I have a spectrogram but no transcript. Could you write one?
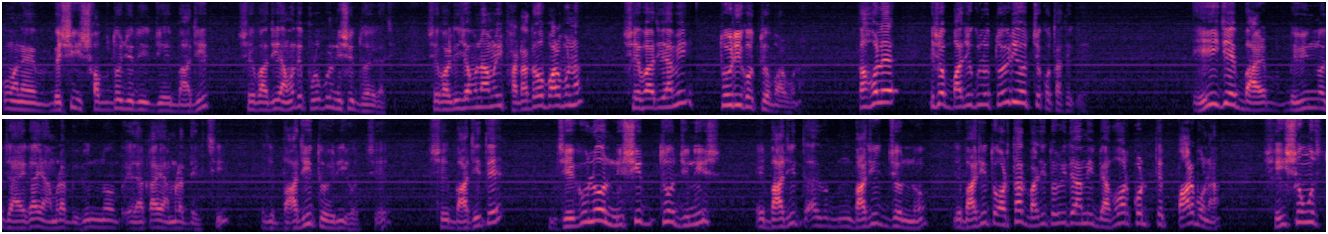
মানে বেশি শব্দ যদি যে বাজির সে বাজি আমাদের পুরোপুরি নিষিদ্ধ হয়ে গেছে। সে বাজি যেমন আমি ফাটাতেও পারব না, সে বাজি আমি তৈরি করতেও পারব না। তাহলে এসব বাজিগুলো তৈরি হচ্ছে কোথা থেকে? এই যে বিভিন্ন জায়গায় আমরা, বিভিন্ন এলাকায় আমরা দেখছি, এই যে বাজি তৈরি হচ্ছে, সেই বাজিতে যেগুলো নিষিদ্ধ জিনিস, এই বাজি, বাজির জন্য, যে বাজি তো, অর্থাৎ বাজি তৈরিতে আমি ব্যবহার করতে পারব না, সেই সমস্ত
